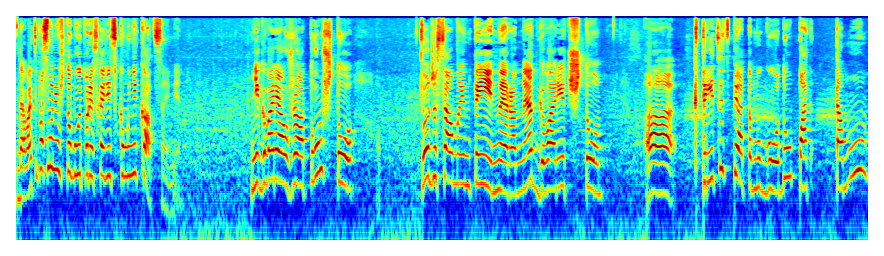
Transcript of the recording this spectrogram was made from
Давайте посмотрим, что будет происходить с коммуникациями. Не говоря уже о том, что тот же самый НТИ Нейронет говорит, что а, к 1935 году по тому,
